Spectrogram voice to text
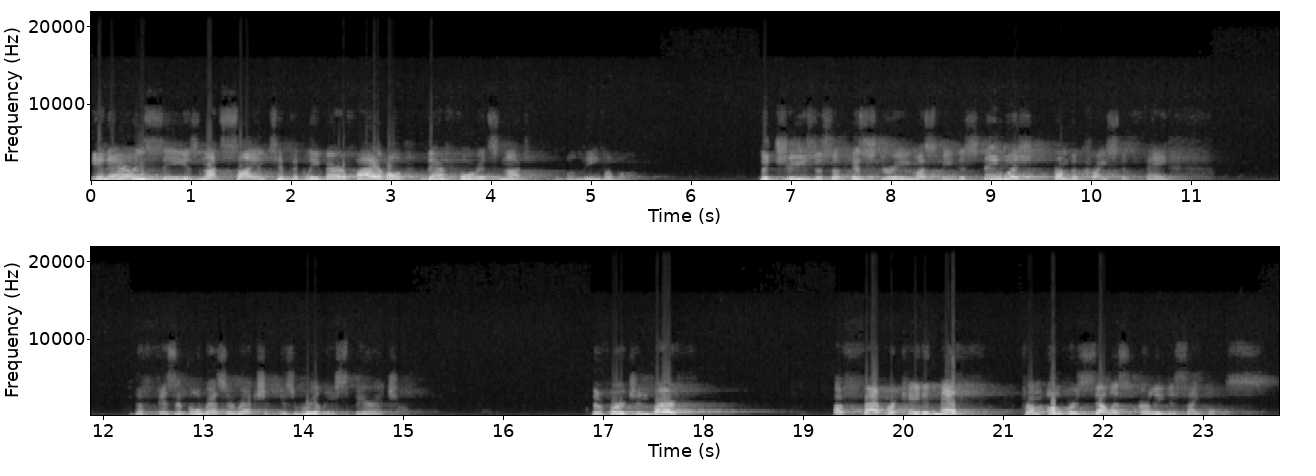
Inerrancy is not scientifically verifiable, therefore, it's not believable. The Jesus of history must be distinguished from the Christ of faith. The physical resurrection is really spiritual. The virgin birth a fabricated myth from overzealous early disciples.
